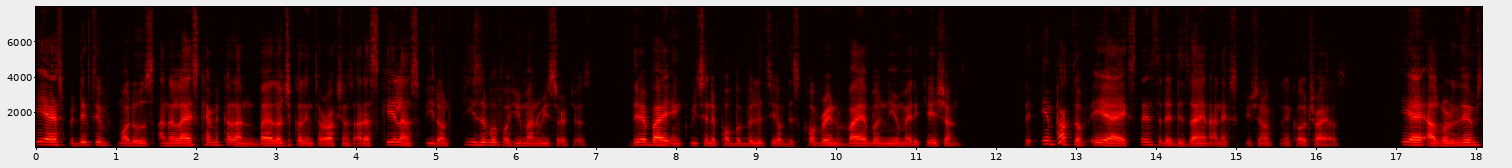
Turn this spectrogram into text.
AI's predictive models analyze chemical and biological interactions at a scale and speed unfeasible for human researchers, thereby increasing the probability of discovering viable new medications. The impact of AI extends to the design and execution of clinical trials. AI algorithms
